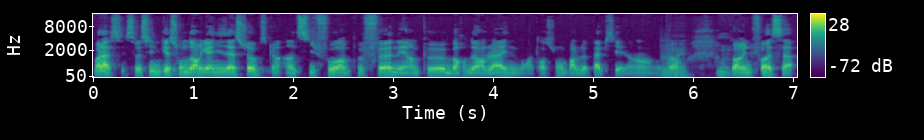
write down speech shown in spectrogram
voilà, c'est aussi une question d'organisation, parce qu'un tifo un peu fun et un peu borderline, bon, attention, on parle de papier là, hein, encore. Mm. Encore une fois, ça,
